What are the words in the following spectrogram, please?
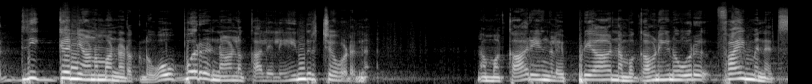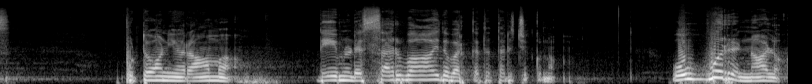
அதிக ஞானமாக நடக்கணும். ஒவ்வொரு நாளும் காலையில் எழுந்திரிச்ச உடனே. நம்ம காரியங்களை எப்படியா நம்ம கவனிக்கணும்? ஒரு ஃபைவ் மினிட்ஸ் புட்டோனிய ராம தேவனுடைய சர்வாயுத வர்க்கத்தை தரிச்சுக்கணும். ஒவ்வொரு நாளும்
